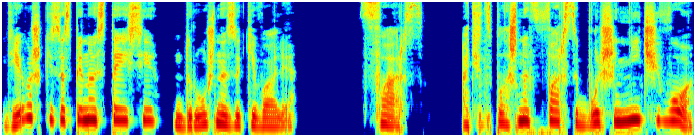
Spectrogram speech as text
Девушки за спиной Стейси дружно закивали. Фарс. Один сплошной фарс и больше ничего.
